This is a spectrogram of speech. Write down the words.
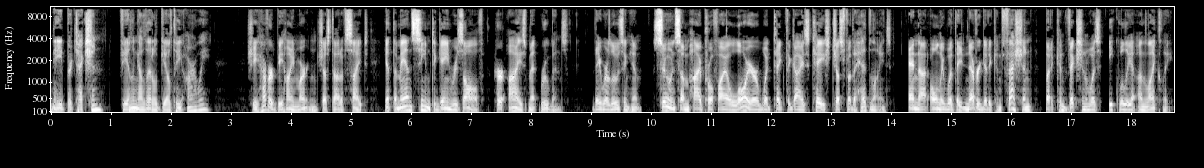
Need protection? Feeling a little guilty, are we? She hovered behind Martin, just out of sight, yet the man seemed to gain resolve. Her eyes met Reuben's. They were losing him. Soon some high profile lawyer would take the guy's case just for the headlines, and not only would they never get a confession, but a conviction was equally unlikely.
